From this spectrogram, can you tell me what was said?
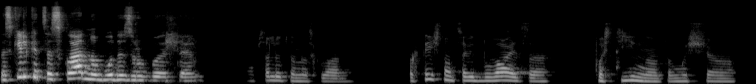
Наскільки це складно буде зробити? Абсолютно не складно. Фактично це відбувається постійно, тому що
